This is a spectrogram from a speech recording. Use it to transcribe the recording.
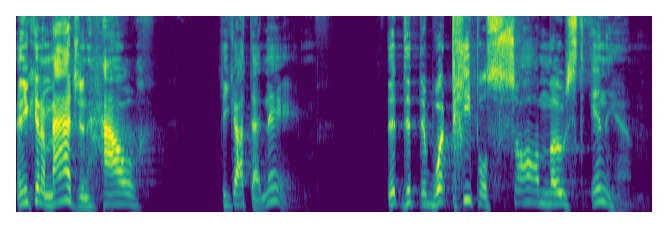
And you can imagine how he got that name. That, that, that what people saw most in him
